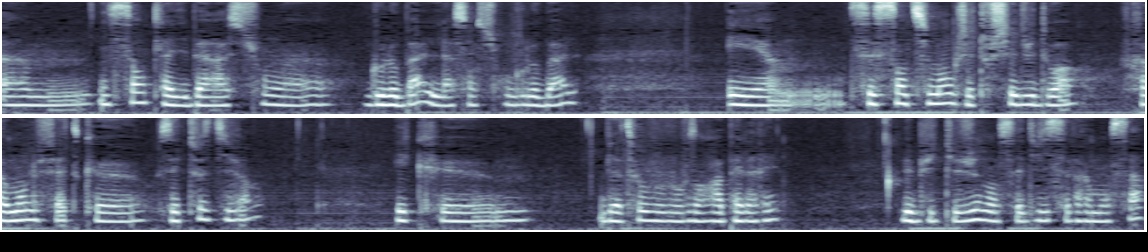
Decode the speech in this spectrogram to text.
ils sentent la libération globale, l'ascension globale. Et c'est ce sentiment que j'ai touché du doigt, vraiment le fait que vous êtes tous divins, et que bientôt vous vous en rappellerez. Le but du jeu dans cette vie, c'est vraiment ça,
